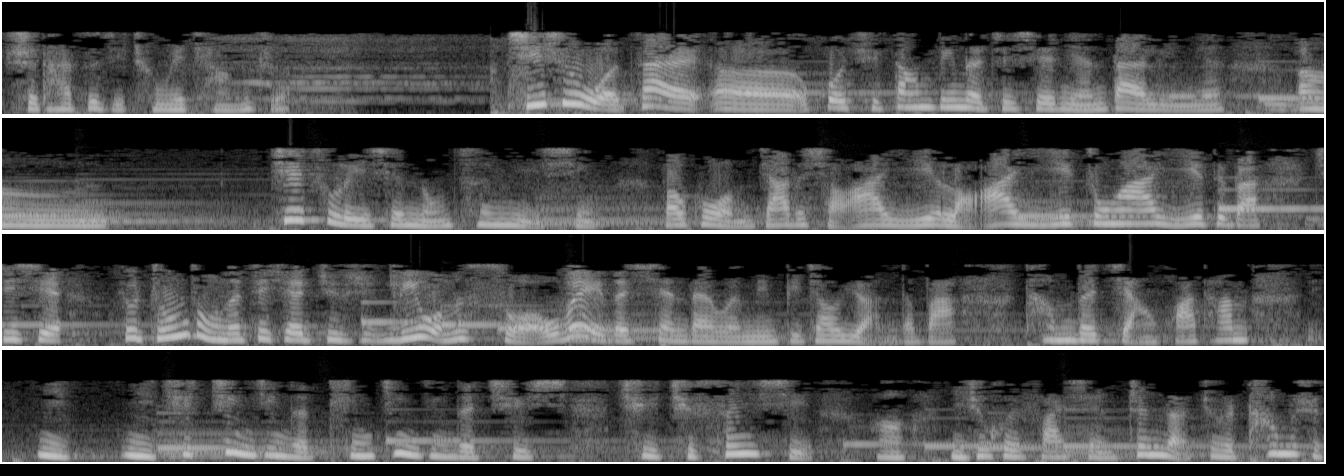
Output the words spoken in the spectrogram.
使她自己成为强者。其实我在呃过去当兵的这些年代里面，嗯，接触了一些农村女性。包括我们家的小阿姨、老阿姨、中阿姨，对吧？这些就种种的这些，就是离我们所谓的现代文明比较远的吧。他们的讲话，他们，你你去静静的听，静静的去去去分析啊，你就会发现，真的就是他们是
